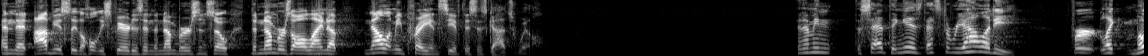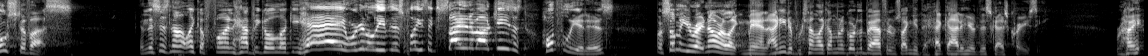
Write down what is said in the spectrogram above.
and that obviously the Holy Spirit is in the numbers, and so the numbers all line up, now let me pray and see if this is God's will. And I mean, the sad thing is, that's the reality for like most of us. And this is not like a fun, happy go lucky, hey, we're going to leave this place excited about Jesus. Hopefully it is. But some of you right now are like, man, I need to pretend like I'm going to go to the bathroom so I can get the heck out of here. This guy's crazy right?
